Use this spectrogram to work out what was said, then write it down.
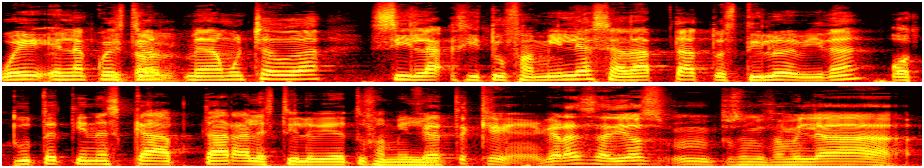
Güey, en la cuestión me da mucha duda si, la, si tu familia se adapta a tu estilo de vida o tú te tienes que adaptar al estilo de vida de tu familia. Fíjate que, gracias a Dios, mm, pues en mi familia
